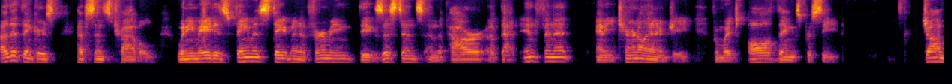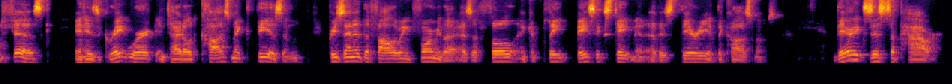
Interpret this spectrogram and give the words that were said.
other thinkers have since traveled when he made his famous statement affirming the existence and the power of that infinite and eternal energy from which all things proceed. John Fiske, in his great work entitled Cosmic Theism, presented the following formula as a full and complete basic statement of his theory of the cosmos. There exists a power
